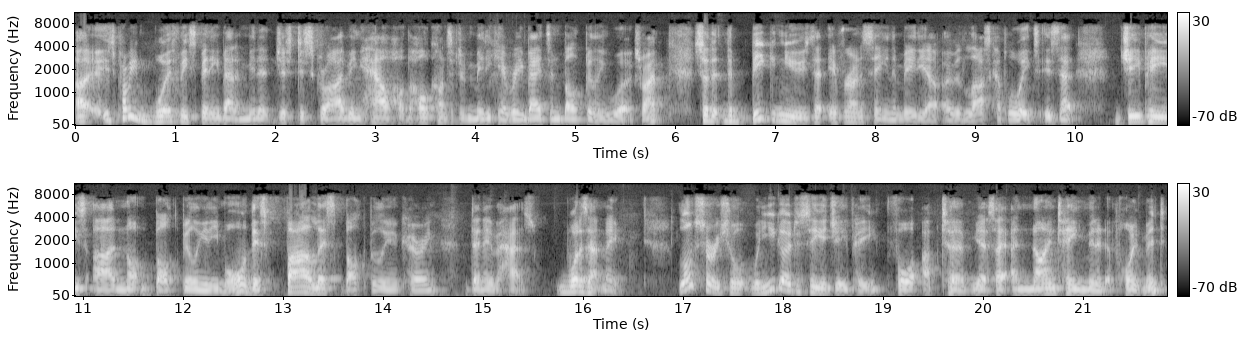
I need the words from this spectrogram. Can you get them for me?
Uh, it's probably worth me spending about a minute just describing how the whole concept of Medicare rebates and bulk billing works. Right. So the, the big news that everyone is seeing in the media over the last couple of weeks is that GPs are not bulk billing anymore. There's far less bulk billing occurring than ever has. What does that mean? long story short, when you go to see a GP for up to, you know, say a 19 minute appointment,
